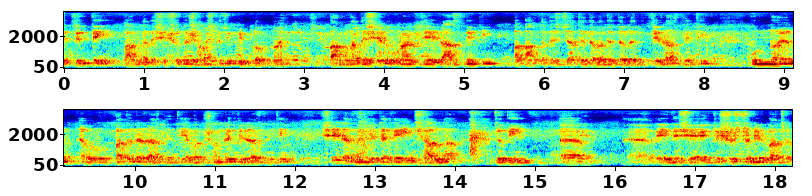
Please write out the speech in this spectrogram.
নেতৃত্বেই বাংলাদেশের শুধু সাংস্কৃতিক বিপ্লব নয় বাংলাদেশের ওনার যে রাজনীতি বা বাংলাদেশ জাতীয়তাবাদী দলের যে রাজনীতি উন্নয়ন এবং উৎপাদনের রাজনীতি এবং সমৃদ্ধির রাজনীতি সেই রাজনীতিটাকে ইনশাল্লাহ যদি এই দেশে একটি সুষ্ঠু নির্বাচন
